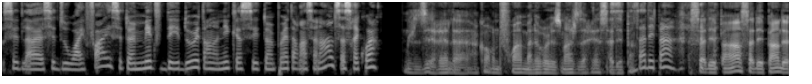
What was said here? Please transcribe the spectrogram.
C'est de la, c'est du Wi-Fi? C'est un mix des deux, étant donné que c'est un peu international? Ça serait quoi? Je dirais, encore une fois, malheureusement, je dirais, ça dépend. Ça dépend. ça dépend. Ça dépend de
